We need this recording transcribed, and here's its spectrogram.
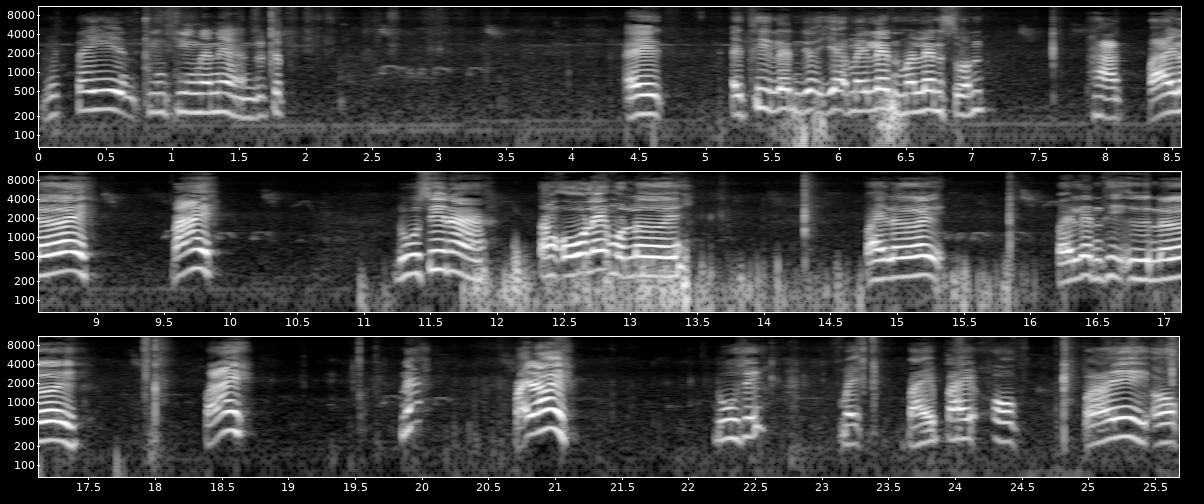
เดี๋ยวตีจริงๆนะเนี่ยเดี๋ยวจะไอไอที่เล่นเยอะแยะไม่เล่นมาเล่นสวนผักไปเลย ไป ดูสินะ ตังโอเละหมดเลย ไปเลย ไปเล่นที่อื่นเลย ไปนะไปเลย ดูสิไม่ไปไปออกไปออก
